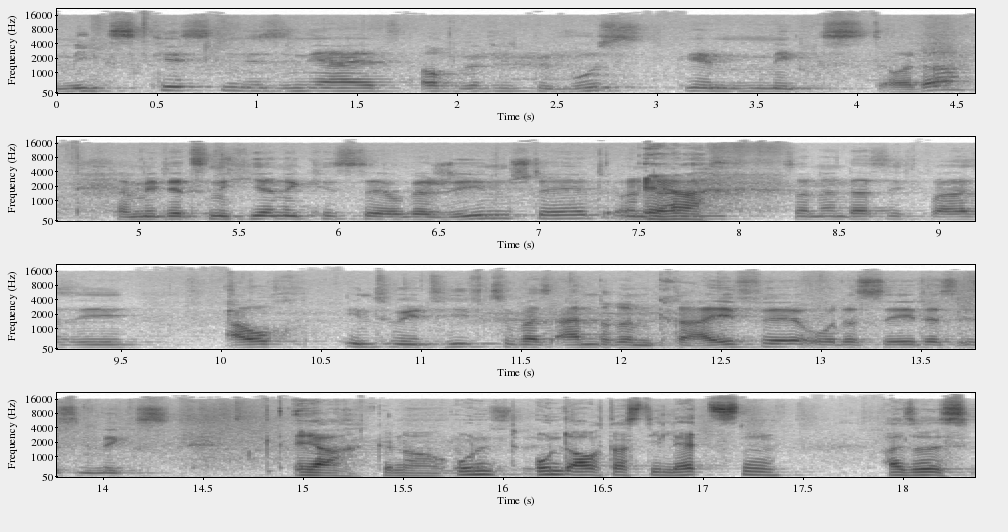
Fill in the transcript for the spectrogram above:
Mixkisten, die sind ja jetzt auch wirklich bewusst gemixt, oder? Damit jetzt nicht hier eine Kiste Auberginen steht, ja. dann, sondern dass ich quasi auch intuitiv zu was anderem greife oder sehe, das ist ein Mix. Ja, genau. Und, und auch, dass die letzten, also es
